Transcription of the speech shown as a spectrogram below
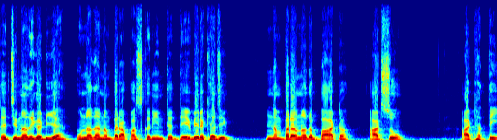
ਤੇ ਜਿਨ੍ਹਾਂ ਦੀ ਗੱਡੀ ਹੈ ਉਹਨਾਂ ਦਾ ਨੰਬਰ ਆਪਾਂ ਸਕਰੀਨ ਤੇ ਦੇ ਵੀ ਰੱਖਿਆ ਜੀ। ਨੰਬਰ ਹੈ ਉਹਨਾਂ ਦਾ 62 800 38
